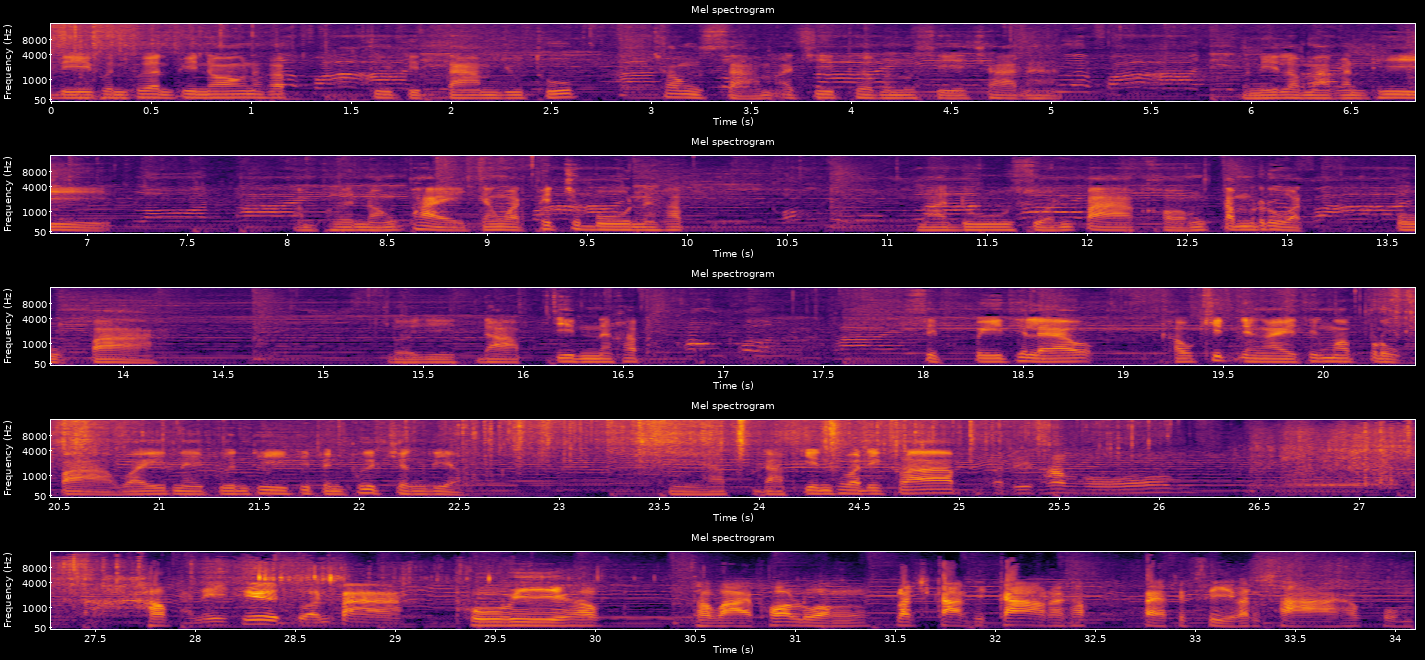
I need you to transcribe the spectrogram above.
สวัสดีเพื่อนๆพี่น้องนะครับ ที่ติดตาม YouTube ช่อง 3 อาชีพเพื่อมนุษยชาตินะฮะวันนี้เรามากันที่อำเภอหนองไผ่จังหวัดเพชรบูรณ์นะครับ มาดูสวนป่าของตำรวจปลูกป่า โดยดาบจินนะครับ 10 ปีที่แล้วเขาคิดยังไงถึงมาปลูกป่าไว้ในพื้นที่ที่เป็นพืชเชิงเดี่ยวนี่ครับดาบจินสวัสดีครับ สวัสดีครับผม ครับ อันนี้ชื่อสวนป่า ภูวีครับถวายพ่อหลวงรัชกาลที่ 9 นะครับ 84พรรษาครับผม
